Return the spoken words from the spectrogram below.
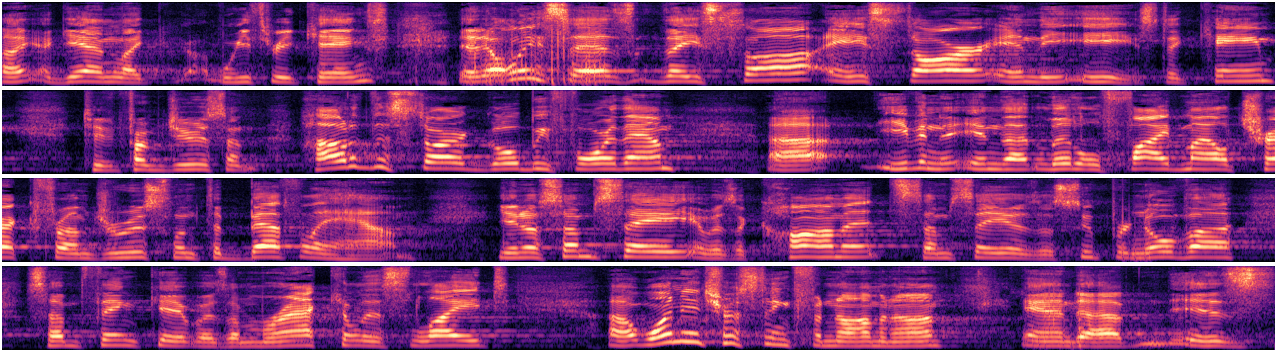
uh, again, like we three kings, it only says they saw a star in the east. It came to, from Jerusalem. How did the star go before them? Uh, even in that little five mile trek from Jerusalem to Bethlehem. You know, some say it was a comet, some say it was a supernova, some think it was a miraculous light. Uh, one interesting phenomenon and uh, is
